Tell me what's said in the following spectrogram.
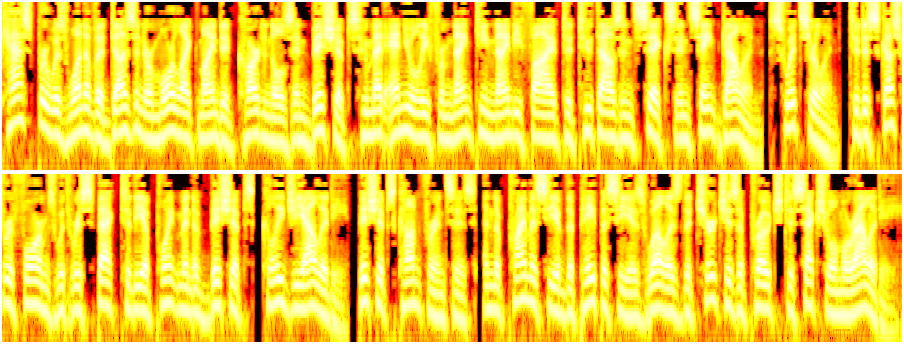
Kasper was one of a dozen or more like-minded cardinals and bishops who met annually from 1995 to 2006 in St. Gallen, Switzerland, to discuss reforms with respect to the appointment of bishops, collegiality, bishops' conferences, and the primacy of the papacy as well as the Church's approach to sexual morality.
